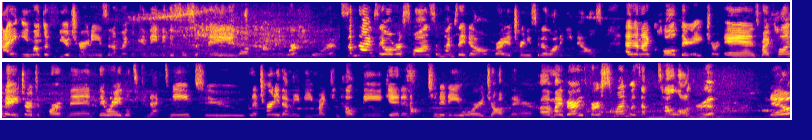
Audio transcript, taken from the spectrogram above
I emailed a few attorneys, and I'm like, okay, maybe this is a law firm I want to work for. Sometimes they will respond, sometimes they don't. Right? Attorneys get a lot of emails, and then I called their HR, and by calling their HR department, they were able to connect me to an attorney that maybe might can help me get an opportunity or a job there. Uh, my very first one was at Patel Law Group no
